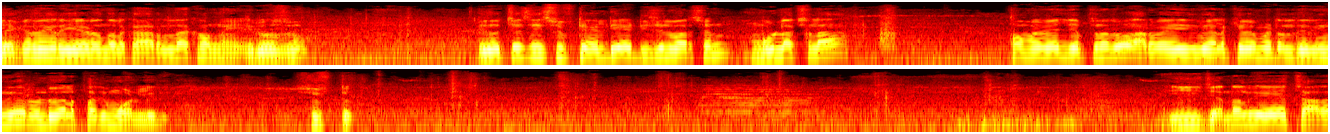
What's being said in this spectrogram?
దగ్గర దగ్గర ఏడు వందల కార్ల దాకా ఉన్నాయి ఈరోజు ఇది వచ్చేసి స్విఫ్ట్ ఎల్డిఐ డీజిల్ వర్షన్ మూడు లక్షల తొంభై వేలు చెప్తున్నారు. అరవై ఐదు వేల కిలోమీటర్లు తిరిగింది. రెండు వేల పది మోడల్ ఇది. స్విఫ్ట్ ఈ జనరల్గా చాలా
